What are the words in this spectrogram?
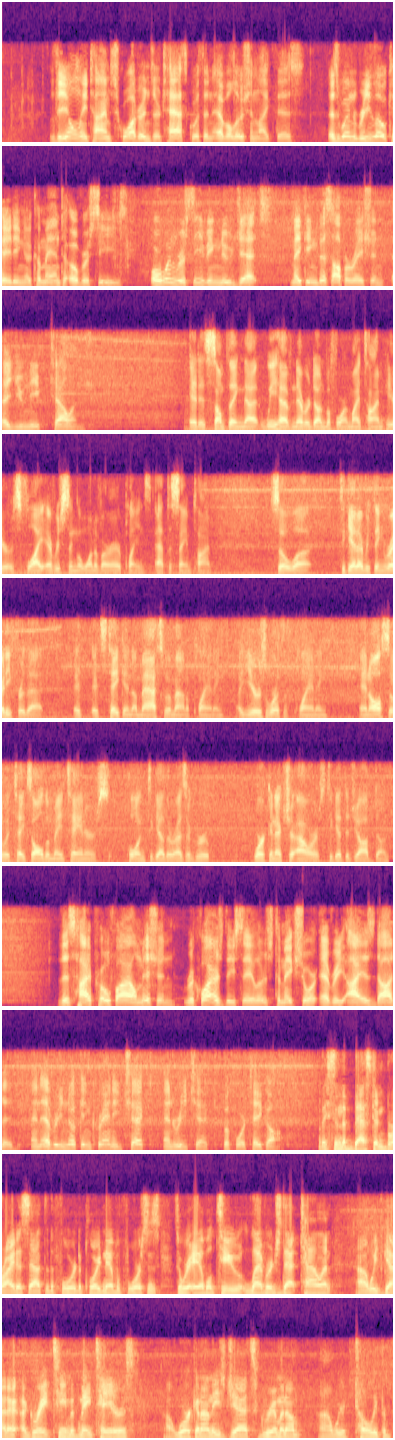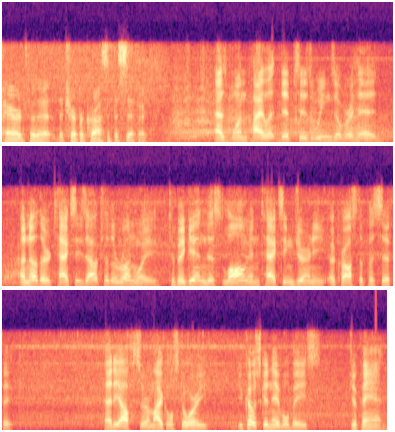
The only time squadrons are tasked with an evolution like this is when relocating a command to overseas or when receiving new jets, making this operation a unique challenge. It is something that we have never done before in my time here is fly every single one of our airplanes at the same time. So uh, to get everything ready for that, it, it's taken a massive amount of planning, a year's worth of planning, and also it takes all the maintainers pulling together as a group, working extra hours to get the job done. This high-profile mission requires these sailors to make sure every I is dotted and every nook and cranny checked and rechecked before takeoff. They send the best and brightest out to the forward deployed naval forces, so we're able to leverage that talent. Uh, we've got a, a, great team of maintainers uh, working on these jets, grooming them. Uh, we're totally prepared for the, the trip across the Pacific. As one pilot dips his wings overhead, another taxis out to the runway to begin this long and taxing journey across the Pacific. Petty Officer Michael Story, Yokosuka Naval Base, Japan.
